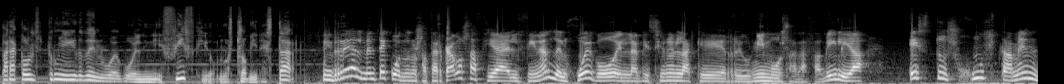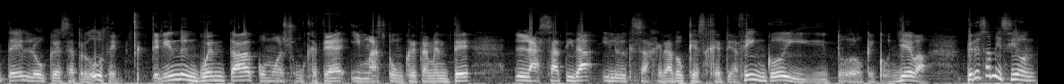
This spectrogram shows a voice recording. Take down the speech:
para construir de nuevo el edificio, nuestro bienestar. Realmente cuando nos acercamos hacia el final del juego, en la misión en la que reunimos a la familia, esto es justamente lo que se produce, teniendo en cuenta cómo es un GTA y más concretamente la sátira y lo exagerado que es GTA V y todo lo que conlleva. Pero esa misión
